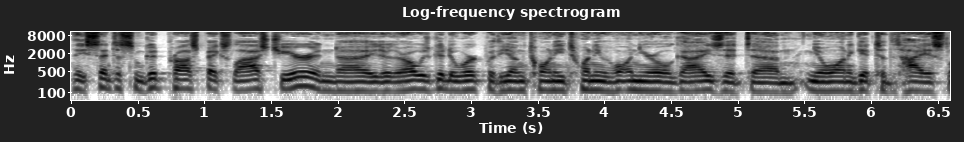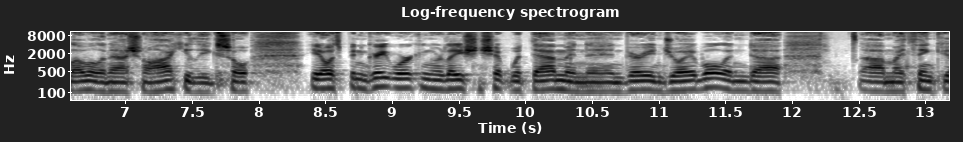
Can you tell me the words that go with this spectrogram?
they sent us some good prospects last year, and uh, they're always good to work with young 20, 21 year old guys that um, you know want to get to the highest level in the National Hockey League. So, you know, it's been a great working relationship with them and, and very enjoyable. And uh, um, I think uh,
